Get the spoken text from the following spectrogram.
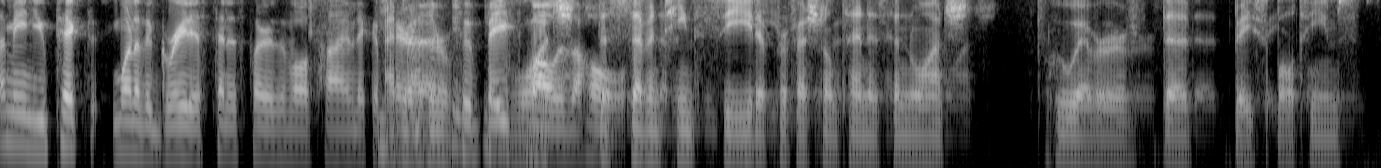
I mean, you picked one of the greatest tennis players of all time to compare to, baseball as a whole. the 17th seed of professional tennis than watch whoever of the baseball teams.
